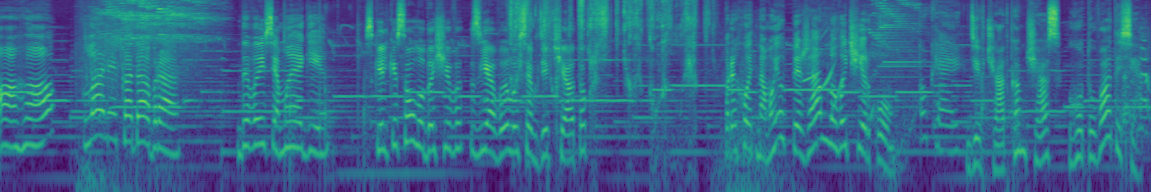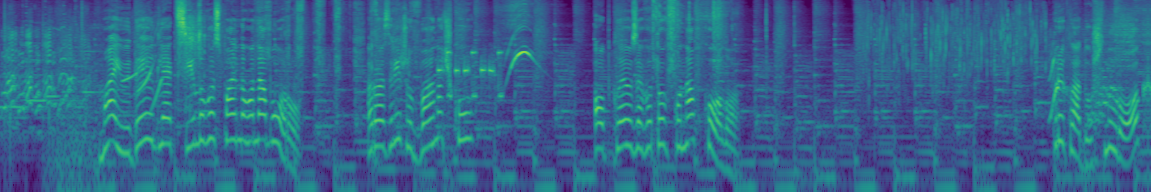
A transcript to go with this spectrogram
Ага, лалі кадабра. Дивися, Мегі. Скільки солодощів з'явилося в дівчаток. Приходь на мою піжамну вечірку. Okay. Дівчаткам час готуватися. Маю ідею для цілого спального набору. Розріжу баночку, обклею заготовку навколо. Прикладу шнурок.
